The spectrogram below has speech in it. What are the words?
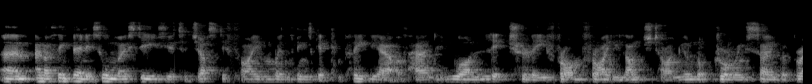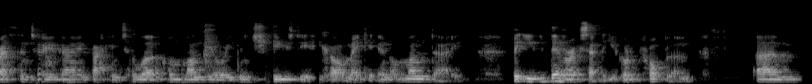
Um, and I think then it's almost easier to justify even when things get completely out of hand and you are literally from Friday lunchtime, you're not drawing sober breath until you're going back into work on Monday or even Tuesday if you can't make it in on Monday. But you never accept that you've got a problem um,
